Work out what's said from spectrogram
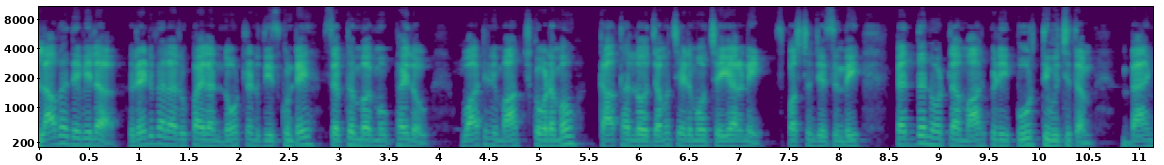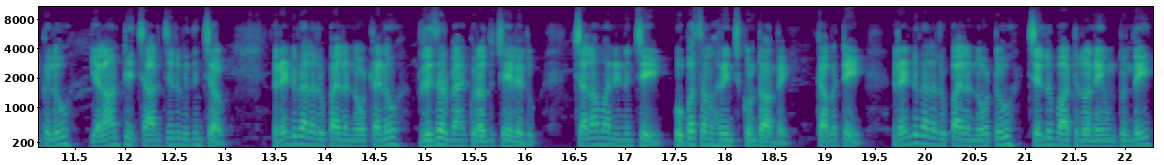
లావాదేవీల రెండు వేల రూపాయల నోట్లను తీసుకుంటే సెప్టెంబర్ ముప్పైలో వాటిని మార్చుకోవడమో ఖాతాల్లో జమ చేయడమో చేయాలని స్పష్టం చేసింది. పెద్ద నోట్ల మార్పిడి పూర్తి ఉచితం. బ్యాంకులు ఎలాంటి ఛార్జీలు విధించావు. రెండు వేల రూపాయల నోట్లను రిజర్వ్ బ్యాంకు రద్దు చేయలేదు. చలామణి నుంచి ఉపసంహరించుకుంటోంది. కాబట్టి రెండు వేల రూపాయల నోటు చెల్లుబాటులోనే ఉంటుంది.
